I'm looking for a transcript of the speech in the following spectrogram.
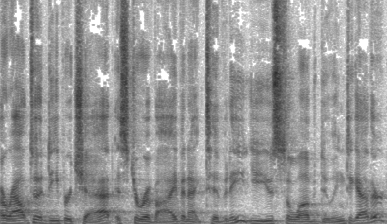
A route to a deeper chat is to revive an activity you used to love doing together,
